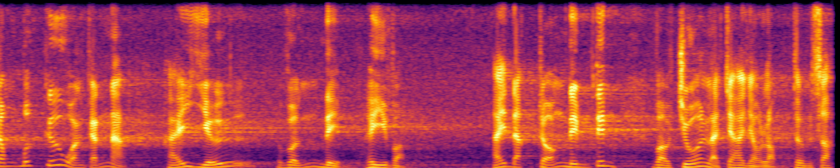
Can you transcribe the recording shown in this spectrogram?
Trong bất cứ hoàn cảnh nào, Hãy giữ vững niềm hy vọng. Hãy đặt trọn niềm tin vào Chúa là cha giàu lòng, thương xót,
